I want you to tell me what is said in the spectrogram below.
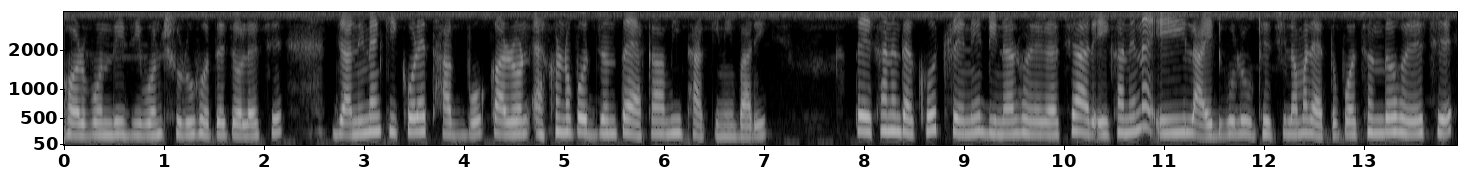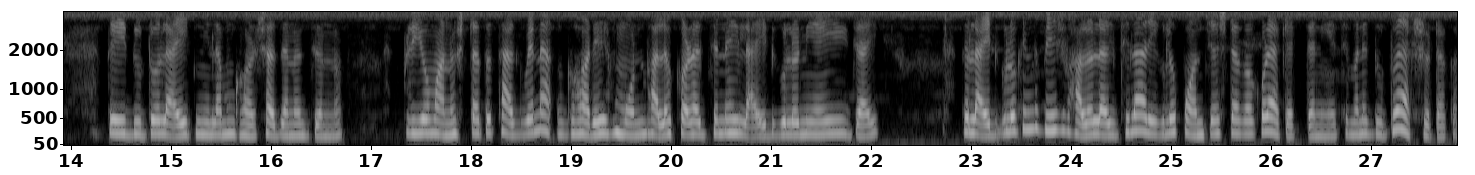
ঘরবন্দি জীবন শুরু হতে চলেছে। জানি না কি করে থাকব, কারণ এখনও পর্যন্ত একা আমি থাকিনি বাড়ি। তো এখানে দেখো, ট্রেনে ডিনার হয়ে গেছে, আর এখানে না এই লাইটগুলো উঠেছিল, আমার এত পছন্দ হয়েছে। তো এই দুটো লাইট নিলাম ঘর সাজানোর জন্য। প্রিয় মানুষটা তো থাকবে না, ঘরে মন ভালো করার জন্য এই লাইটগুলো নিয়েই যাই। তো লাইটগুলো কিন্তু বেশ ভালো লাগছিল আর এগুলো পঞ্চাশ টাকা করে এক একটা নিয়েছে মানে দুটো একশো টাকা।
